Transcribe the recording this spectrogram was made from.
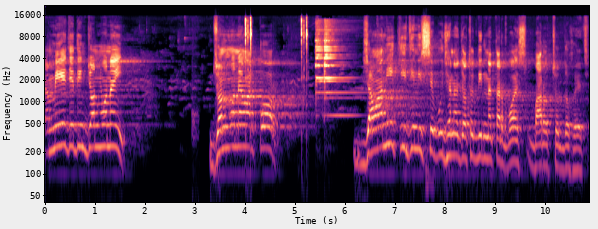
একটা মেয়ে যেদিন জন্ম নেয় জন্ম নেওয়ার পর জওয়ানি কি জিনিস সে বুঝে না যতদিন না তার বয়স বারো, চোদ্দ হয়েছে।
